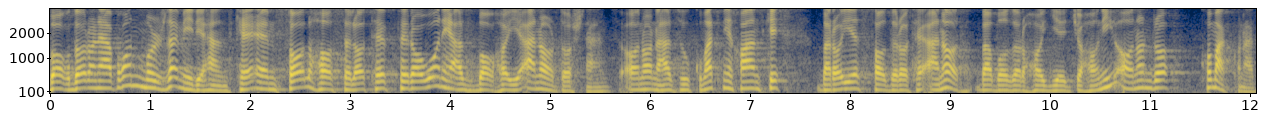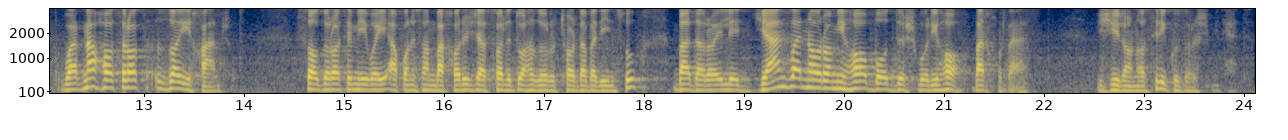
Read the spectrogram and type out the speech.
باغداران افغان مژده می دهند که امسال حاصلات فراوانی از باغهای انار داشتند. آنان از حکومت می خواهند که برای صادرات انار به بازارهای جهانی آنان را کمک کند ورنه حاصلات زایی خواهند شد. صادرات میوه افغانستان به خارج از سال 2014 بدین سو به دلایل جنگ و نارامی ها با دشواری ها برخورده است. ژیلا ناصری گزارش می‌دهد.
